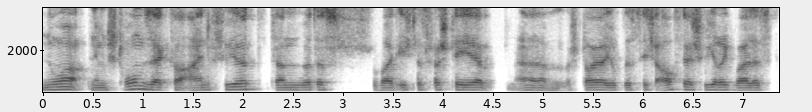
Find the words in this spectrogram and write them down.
nur im Stromsektor einführt, dann wird es, soweit ich das verstehe, ähm, steuerjuristisch auch sehr schwierig, weil es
